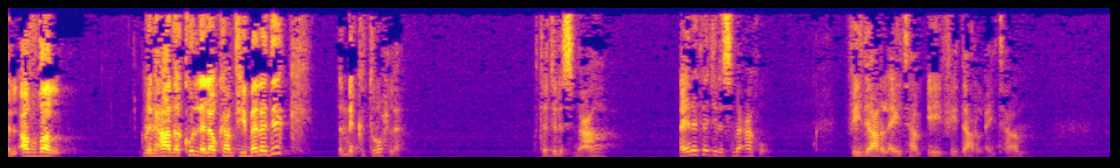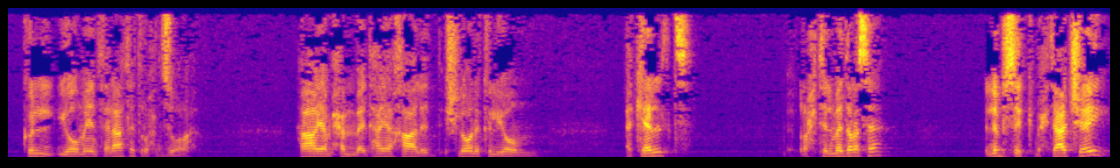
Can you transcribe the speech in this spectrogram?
الأفضل من هذا كله لو كان في بلدك أنك تروح له. وتجلس معاه. أين تجلس معه؟ في دار الأيتام. إيه في دار الأيتام. كل يومين ثلاثة تروح تزوره. ها يا محمد ها يا خالد شلونك اليوم؟ أكلت؟ رحت المدرسة؟ لبسك محتاج شيء؟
